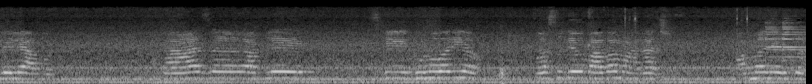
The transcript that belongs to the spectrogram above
जमलेले आहोत. आज आपले श्री गुरुवर्य वासुदेव बाबा महाराज अंमळनेरकर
